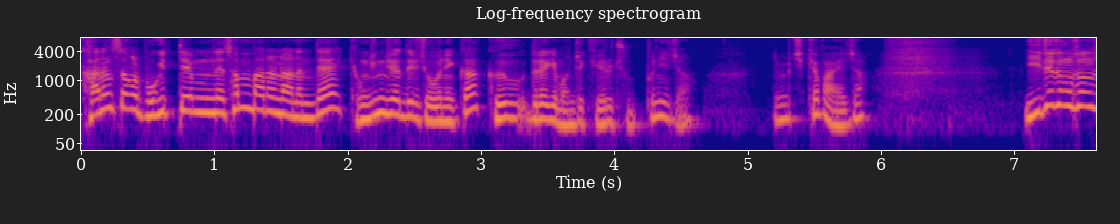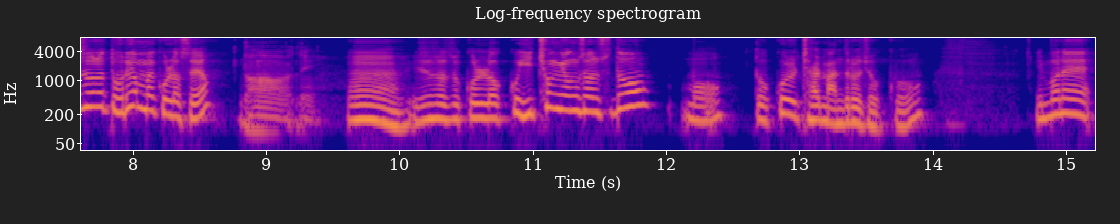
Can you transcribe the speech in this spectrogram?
가능성을 보기 때문에 선발은 하는데 경쟁자들이 좋으니까 그들에게 먼저 기회를 줄 뿐이죠. 좀 지켜봐야죠. 이재동 선수는 또 오랜만에 골 넣었어요? 아, 네. 음, 이준 선수 골 넣었고 이청용 선수도 뭐 또 골 잘 만들어줬고. 이번에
